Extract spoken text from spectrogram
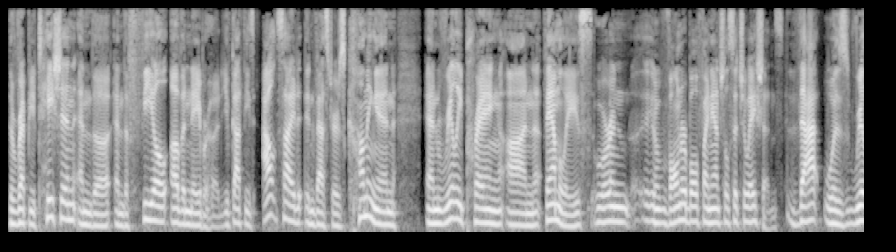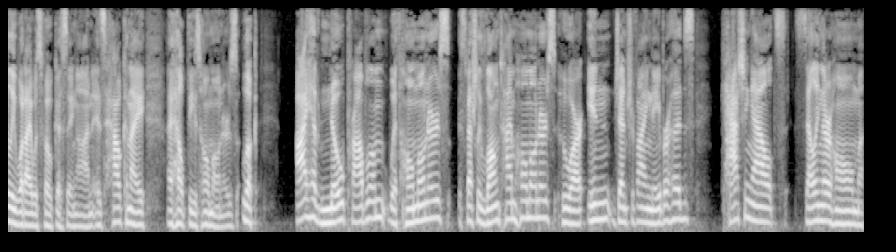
the reputation and the and the feel of a neighborhood. You've got these outside investors coming in and really preying on families who are in you know vulnerable financial situations. That was really what I was focusing on is how can I, I help these homeowners? Look, I have no problem with homeowners, especially longtime homeowners who are in gentrifying neighborhoods, cashing out, selling their home,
